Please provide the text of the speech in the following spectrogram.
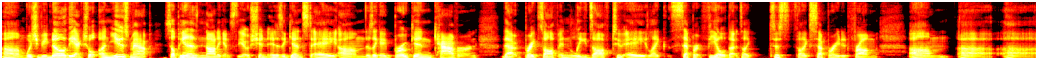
um, which if you know the actual unused map, Selpina is not against the ocean. It is against a um, there's like a broken cavern that breaks off and leads off to a like separate field that's like just like separated from um uh uh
